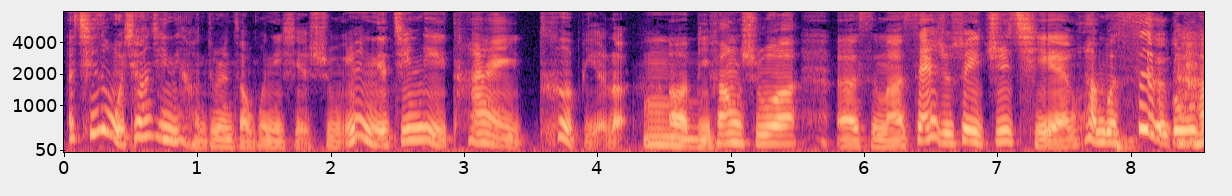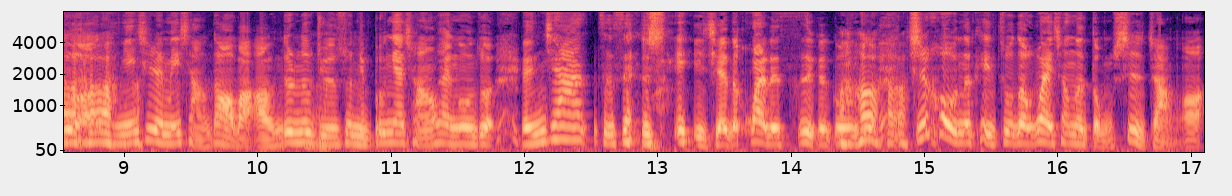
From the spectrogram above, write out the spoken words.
呃，其实我相信你很多人找过你写书，因为你的经历太特别了。呃，比方说，呃，什么三十岁之前换过四个工作，年轻人没想到吧？啊，很多人都觉得说你不应该常常换工作，人家这个三十岁以前都换了四个工作，之后呢可以做到外商的董事长啊。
